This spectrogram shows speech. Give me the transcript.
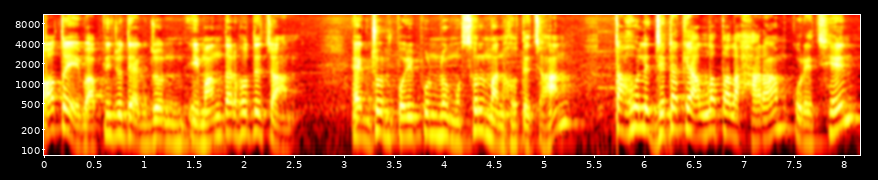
অতএব আপনি যদি একজন ইমানদার হতে চান, একজন পরিপূর্ণ মুসলমান হতে চান, তাহলে যেটাকে আল্লাহ তালা হারাম করেছেন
